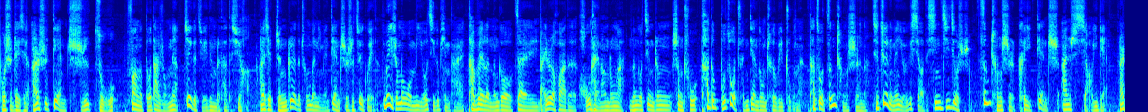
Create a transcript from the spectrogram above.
不是这些，而是电池组。放了多大容量，这个决定着它的续航，而且整个的成本里面，电池是最贵的。为什么我们有几个品牌，它为了能够在白热化的红海当中啊，能够竞争胜出，它都不做纯电动车为主呢？它做增程式呢？其实这里面有一个小的心机，就是什么？增程式可以电池安小一点，而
